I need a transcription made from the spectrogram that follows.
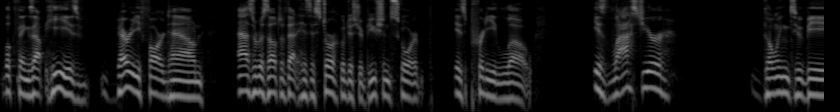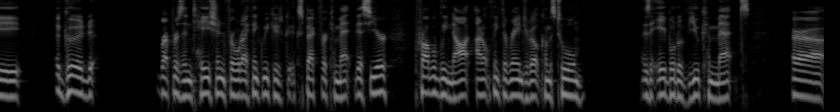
look things up. He is very far down. As a result of that, his historical distribution score is pretty low. Is last year going to be a good representation for what I think we could expect for Kmet this year? Probably not. I don't think the range of outcomes tool is able to view Kmet uh,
